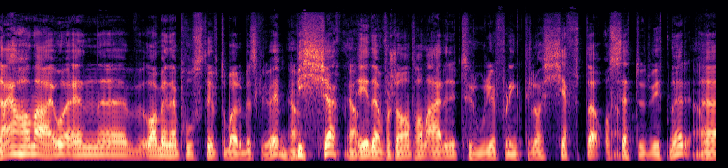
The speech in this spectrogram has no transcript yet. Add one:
Nei, han er jo en eh, Da mener jeg positivt å bare beskrive. Bikkje. Ja. I den forstand at han er en utrolig flink til å kjefte og sette ut vitner. Ja.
